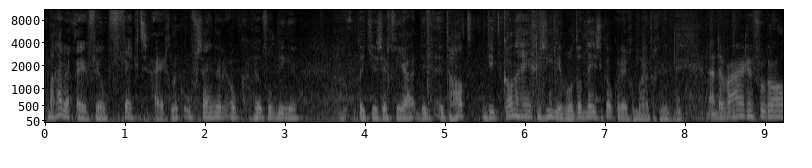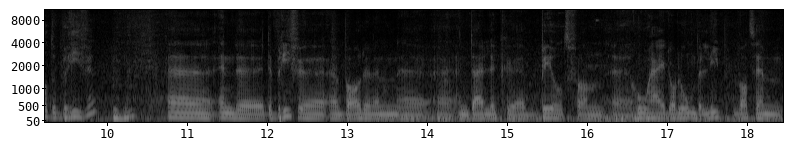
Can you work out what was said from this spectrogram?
Waren er veel facts eigenlijk? Of zijn er ook heel veel dingen dat je zegt van ja, dit, het had, dit kan hij gezien hebben. Want dat lees ik ook regelmatig in het boek. Nou, er waren vooral de brieven. Mm -hmm. uh, en de, de brieven boden een, uh, een duidelijk beeld van hoe hij door Londen liep. Wat hem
